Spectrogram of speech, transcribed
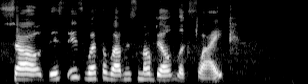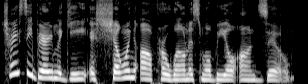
So, this is what the Wellness Mobile looks like. Tracy Berry McGee is showing off her wellness mobile on Zoom.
